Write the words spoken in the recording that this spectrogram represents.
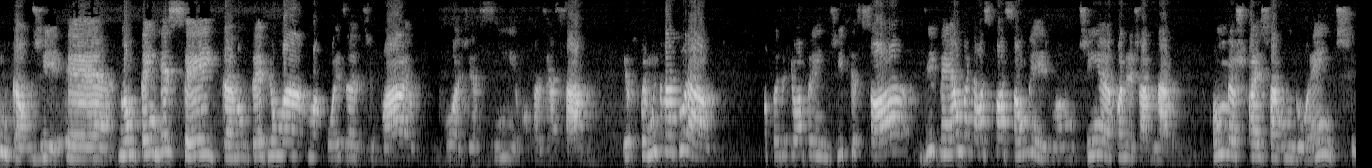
Então, Gi, é, não tem receita, não teve uma, uma coisa de, ah, eu vou agir assim, eu vou fazer assado. Eu, foi muito natural. Uma coisa que eu aprendi só vivendo aquela situação mesmo. Eu não tinha planejado nada. Como meus pais estavam doentes,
